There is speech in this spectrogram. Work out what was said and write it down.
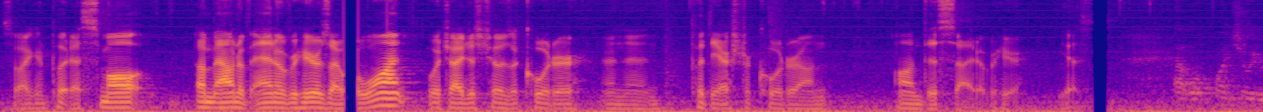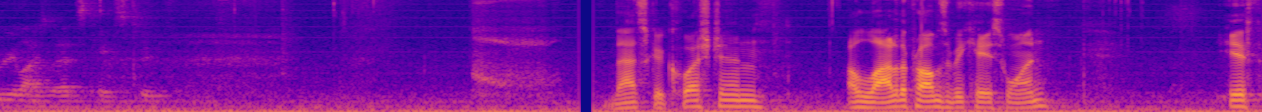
So I can put a small amount of n over here as I want, which I just chose a quarter, and then put the extra quarter on, on this side over here. Yes? At what point should we realize that that's case two? That's a good question. A lot of the problems would be case one. If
